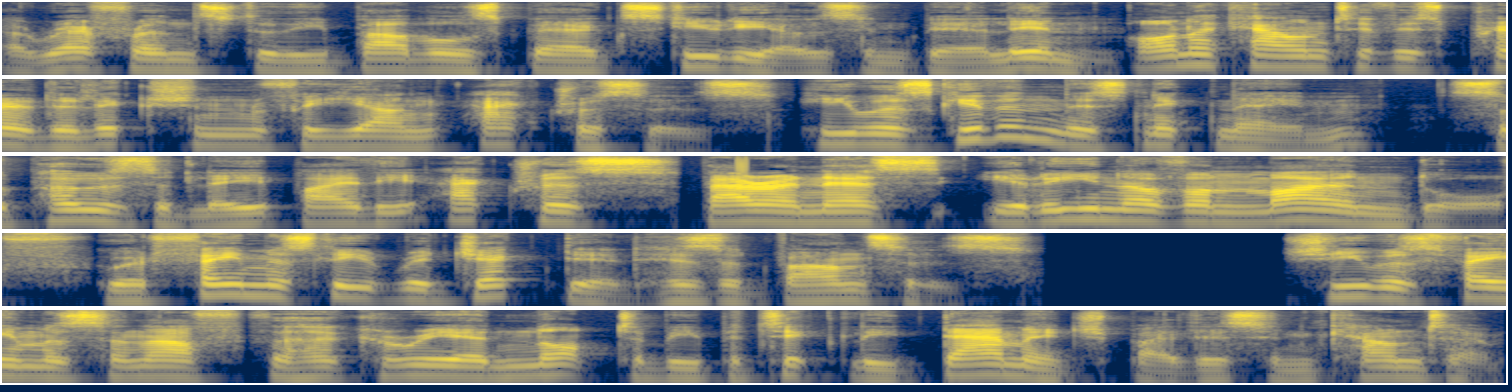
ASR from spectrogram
a reference to the Babelsberg studios in Berlin, on account of his predilection for young actresses. He was given this nickname, supposedly, by the actress Baroness Irina von Meyendorff, who had famously rejected his advances. She was famous enough for her career not to be particularly damaged by this encounter,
